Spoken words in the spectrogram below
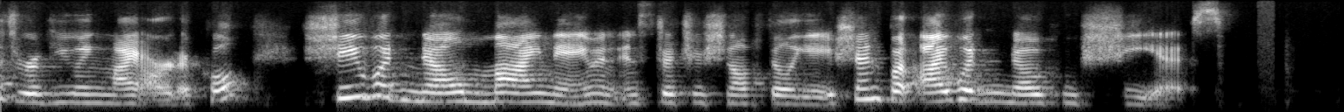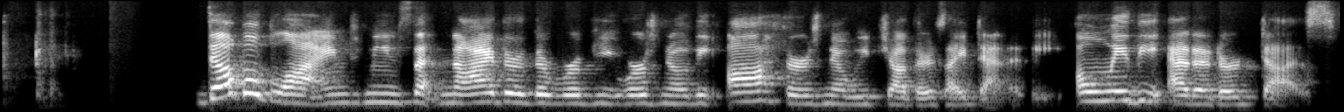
is reviewing my article, she would know my name and institutional affiliation, but I wouldn't know who she is. Double blind means that neither the reviewers nor the authors know each other's identity, only the editor does.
